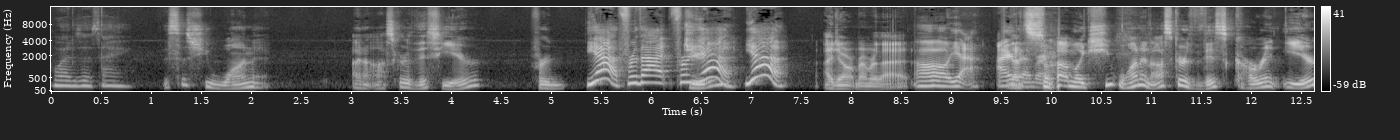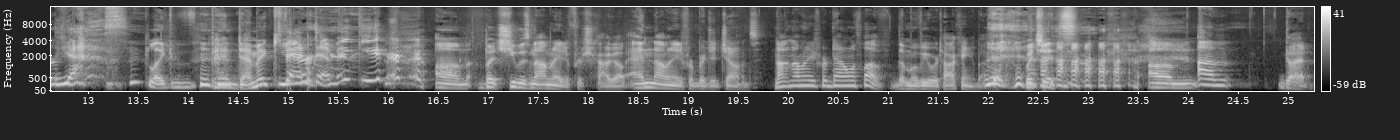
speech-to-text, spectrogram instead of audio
What does it say? This says she won an Oscar this year for Yeah, for that. For Judy? yeah, yeah. I don't remember that. Oh yeah, I That's remember. so, I'm like she won an Oscar this current year? yes, Like pandemic year? pandemic year. Um, but she was nominated for Chicago and nominated for Bridget Jones. Not nominated for Down with Love, the movie we're talking about, which is um, um. go ahead.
